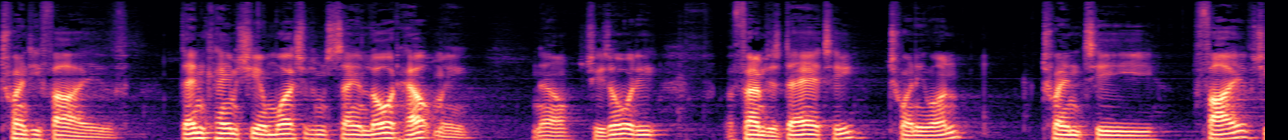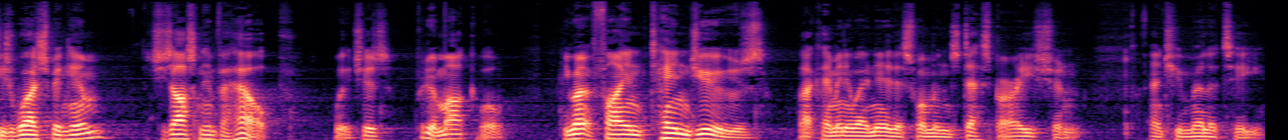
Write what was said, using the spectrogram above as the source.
25. Then came she and worshipped him, saying, Lord, help me. Now, she's already affirmed his deity, 21. 25, she's worshipping him. She's asking him for help, which is pretty remarkable. You won't find 10 Jews that came anywhere near this woman's desperation and humility.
